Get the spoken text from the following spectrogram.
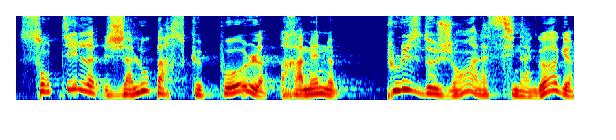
Sont-ils jaloux parce que Paul ramène plus de gens à la synagogue?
